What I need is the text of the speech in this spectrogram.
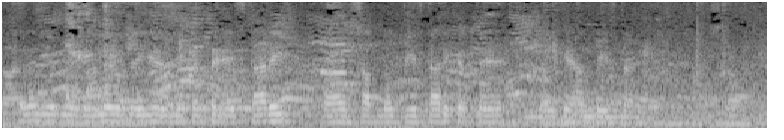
अपने गाने हो रही है ये करते हैं इफ्तारी और सब लोग भी इफ्तारी करते हैं बल्कि हम भी इफ्तारी करते हैं।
